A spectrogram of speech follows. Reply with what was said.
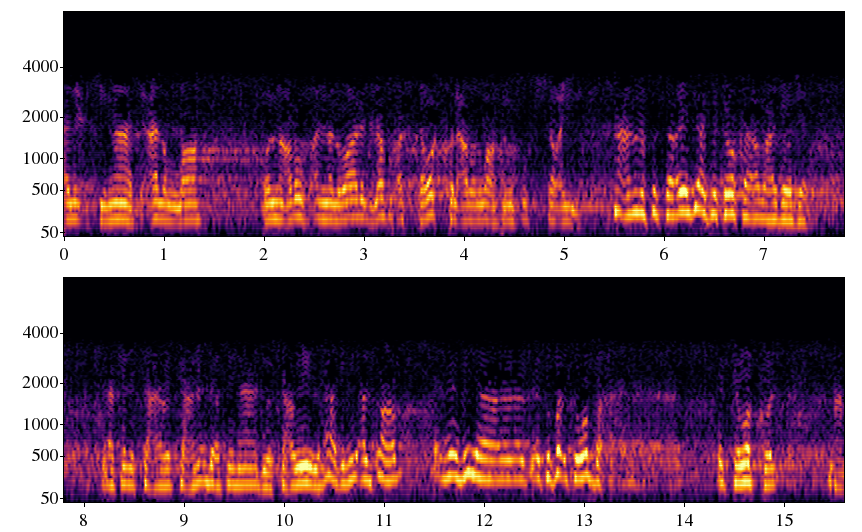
الاعتماد على الله؟ والمعروف أن الوارد لفظ التوكل على الله في النصوص الشرعية. نعم النصوص الشرعية جاءت في التوكل على الله عز وجل. لكن الاعتماد والتعويل هذه ألفاظ هي توضح التوكل. نعم.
